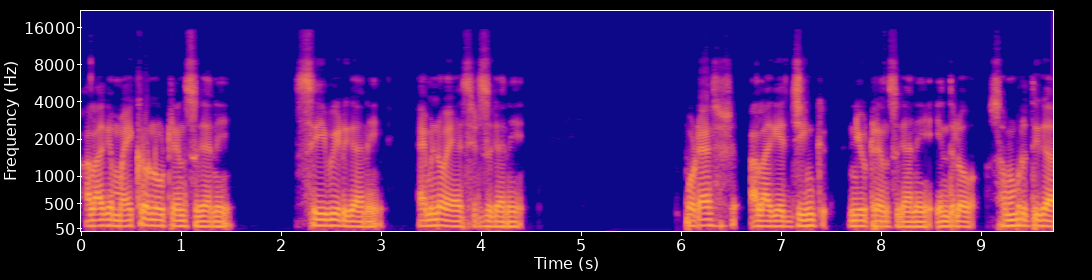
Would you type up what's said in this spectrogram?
అలాగే మైక్రో న్యూట్రియన్స్ కానీ సీవీడ్ కానీ అమినో యాసిడ్స్ కానీ పొటాష్ అలాగే జింక్ న్యూట్రియన్స్ కానీ ఇందులో సమృద్ధిగా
